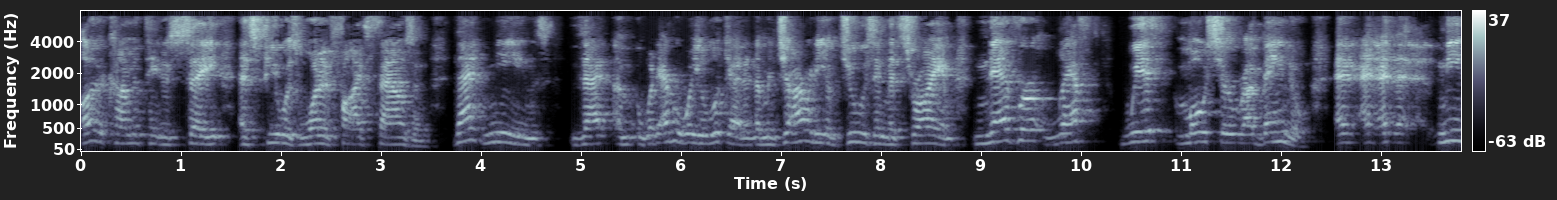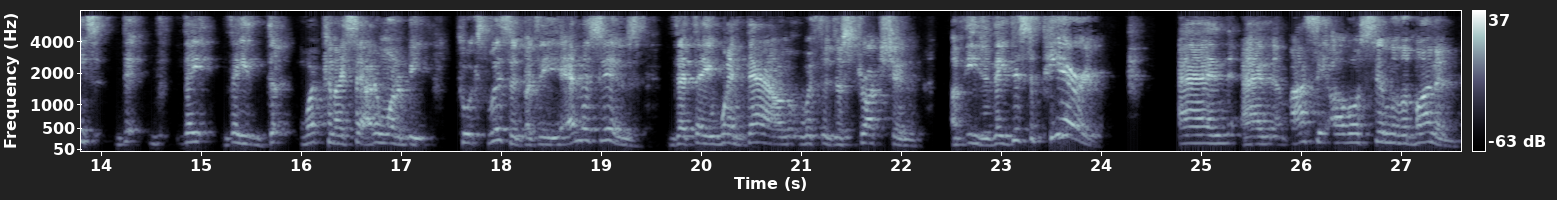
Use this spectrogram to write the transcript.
Other commentators say as few as one in five thousand. That means that um, whatever way you look at it, the majority of Jews in Mitzrayim never left with Moshe Rabbeinu, and, and, and that means they, they, they, what can I say? I don't want to be too explicit, but the emes is that they went down with the destruction of Egypt. They disappeared and and Asi Avosim Labanim,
